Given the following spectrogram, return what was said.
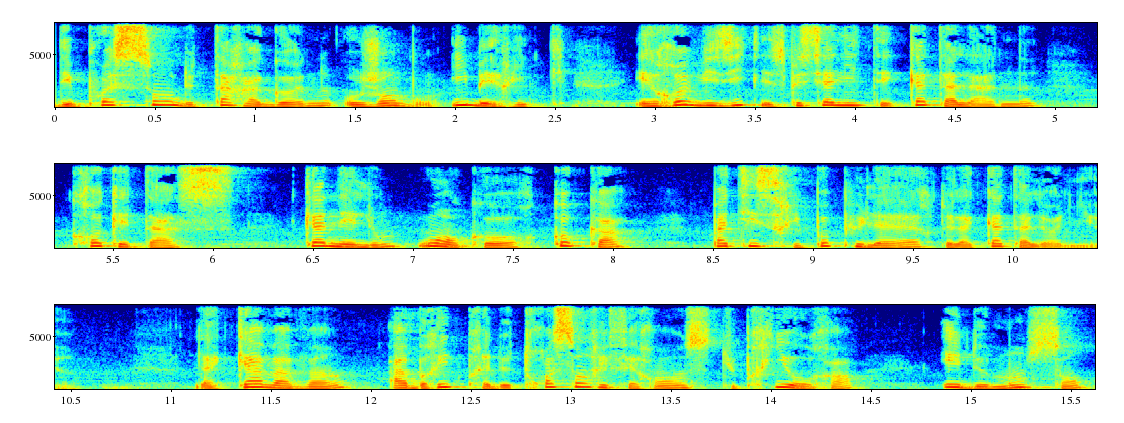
des poissons de Tarragone au jambon ibérique et revisite les spécialités catalanes, croquetas, canelon ou encore coca, pâtisserie populaire de la Catalogne. La cave à vin abrite près de 300 références du Priorat et de Montsant,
